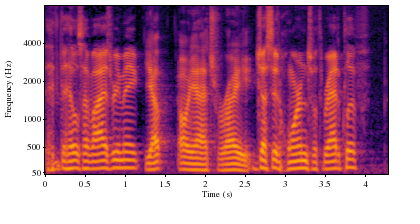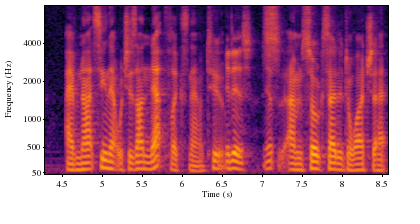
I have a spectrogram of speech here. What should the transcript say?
the Hills Have Eyes remake. Yep. Oh yeah, that's right. Just did Horns with Radcliffe. I have not seen that, which is on Netflix now too. It is. Yep. S- I'm so excited to watch that.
